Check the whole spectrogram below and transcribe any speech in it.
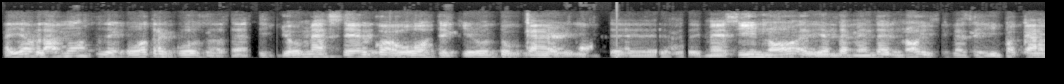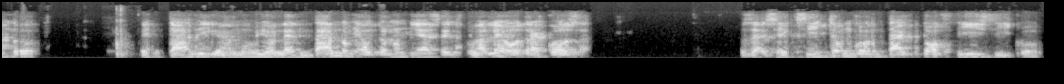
ahí hablamos de otra cosa. O sea, si yo me acerco a vos, te quiero tocar y, me decís no, evidentemente no, y si me seguís tocando, estás, digamos, violentando mi autonomía sexual, es otra cosa. O sea, si existe un contacto físico.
